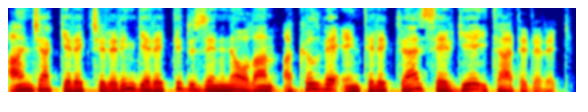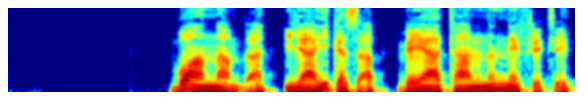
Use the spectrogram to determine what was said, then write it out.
ancak gerekçelerin gerekli düzenine olan akıl ve entelektüel sevgiye itaat ederek. Bu anlamda, ilahi gazap veya Tanrı'nın nefreti,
